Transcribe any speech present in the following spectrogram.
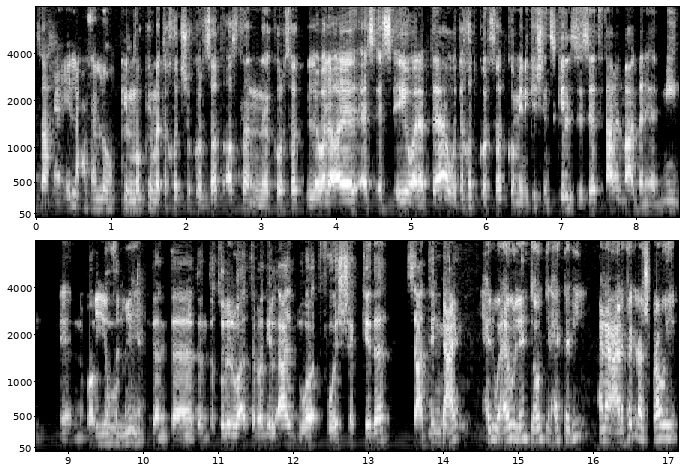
صح. إيه اللي حصل لهم؟ ممكن ممكن ما تاخدش كورسات أصلا كورسات ولا ISSA ولا بتاع وتاخد كورسات communication skills إزاي تتعامل مع البني آدمين. يعني مليون في برضه المية. ده انت ده أنت طول الوقت الراجل قاعد في وشك كده ساعتين أنت عارف حلو قوي اللي أنت قلت الحتة دي. أنا على فكرة شراوي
